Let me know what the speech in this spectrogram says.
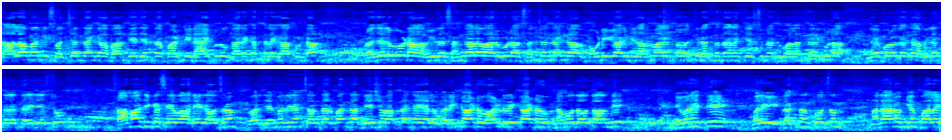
చాలామంది స్వచ్ఛందంగా భారతీయ జనతా పార్టీ నాయకులు కార్యకర్తలే కాకుండా ప్రజలు కూడా వివిధ సంఘాల వారు కూడా స్వచ్ఛందంగా మోడీ గారి మీద అభిమానంతో వచ్చి రక్తదానం చేస్తున్నందుకు వాళ్ళందరికీ కూడా హృదయపూర్వకంగా అభినందనలు తెలియజేస్తూ సామాజిక సేవ అనేది అవసరం. వారి జన్మదినం సందర్భంగా దేశవ్యాప్తంగా ఇవాళ ఒక రికార్డు వరల్డ్ రికార్డు నమోదవుతా ఉంది. ఎవరైతే మరి రక్తం కోసం అనారోగ్యం పాలై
